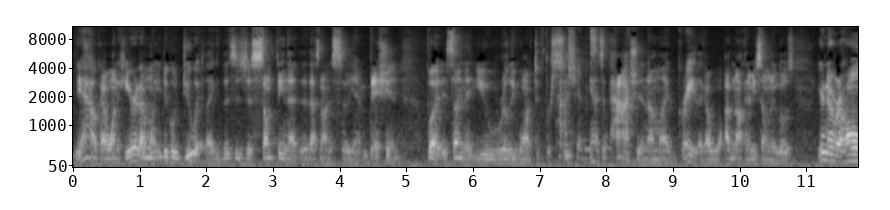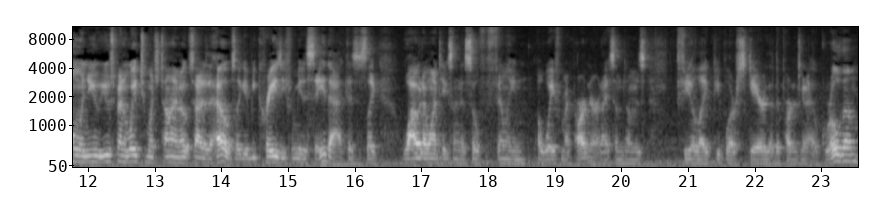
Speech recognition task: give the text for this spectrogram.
yeah okay i want to hear it. I want you to go do it. Like this is just something that that's not necessarily ambition but it's something that you really want to pursue. Passions. Yeah, it's a passion. And I'm like, great. Like, I, am not going to be someone who goes, you're never home and you, you spend way too much time outside of the house. Like, it'd be crazy for me to say that because it's like, why would I want to take something that's so fulfilling away from my partner? And I sometimes feel like people are scared that their partner's going to outgrow them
